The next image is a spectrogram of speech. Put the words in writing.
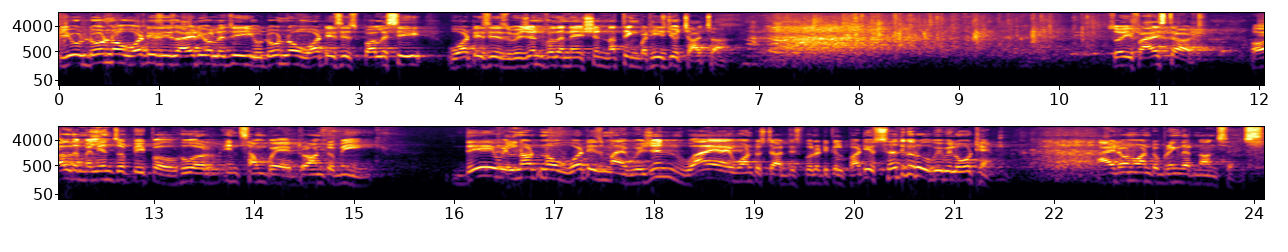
you don't know what is his ideology, you don't know what is his policy, what is his vision for the nation, nothing, but he's your chacha. so if I start, all the millions of people who are in some way drawn to me, they will not know what is my vision, why I want to start this political party. Sadhguru, we will vote him. I don't want to bring that nonsense.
